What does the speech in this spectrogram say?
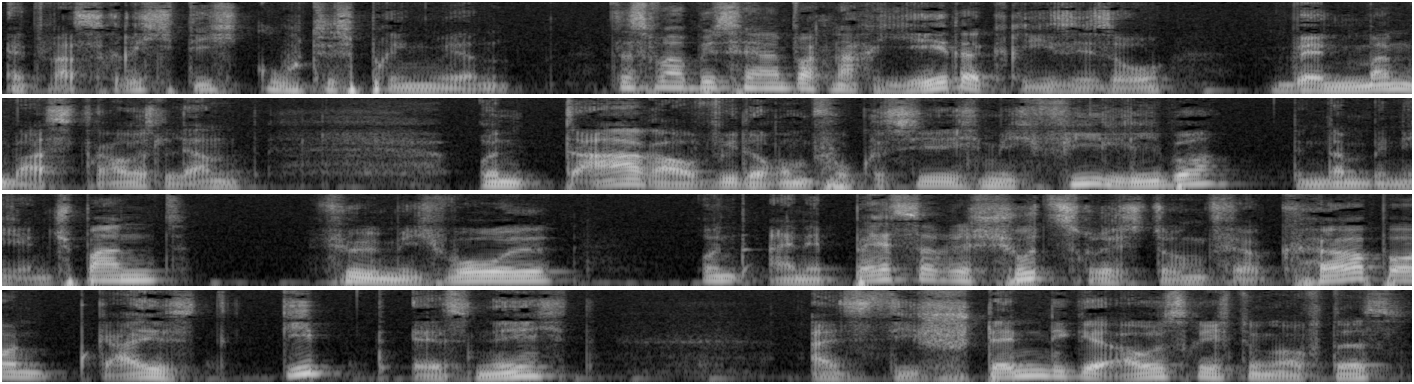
etwas richtig Gutes bringen werden. Das war bisher einfach nach jeder Krise so, wenn man was draus lernt. Und darauf wiederum fokussiere ich mich viel lieber, denn dann bin ich entspannt, fühle mich wohl und eine bessere Schutzrüstung für Körper und Geist gibt es nicht als die ständige Ausrichtung auf das,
